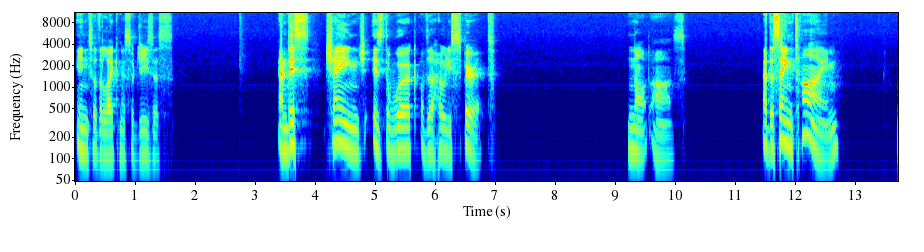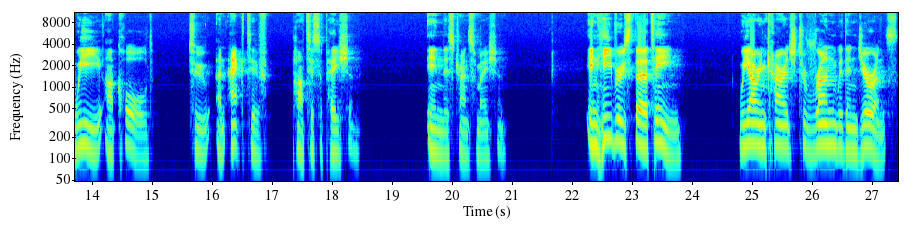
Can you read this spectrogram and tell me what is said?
into the likeness of Jesus. And this change is the work of the Holy Spirit, not ours. At the same time, we are called to an active participation in this transformation. In Hebrews 13, we are encouraged to run with endurance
